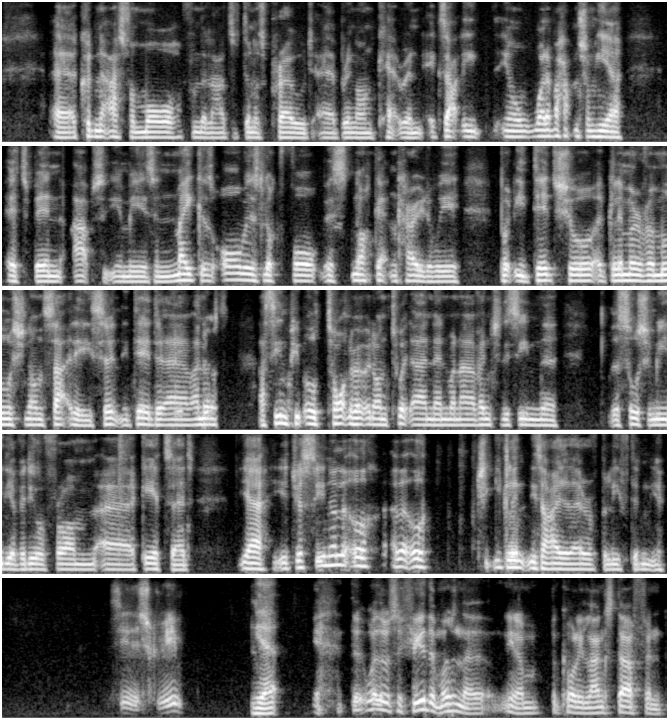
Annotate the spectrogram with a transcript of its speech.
Uh, couldn't ask for more from the lads who've done us proud. Uh, bring on Kettering. Exactly, you know, whatever happens from here, it's been absolutely amazing. Mike has always looked focused, not getting carried away, but he did show a glimmer of emotion on Saturday. He certainly did. Um, I know I've seen people talking about it on Twitter, and then when I eventually seen the the social media video from uh, Gateshead, yeah, you just seen a little a little cheeky glint in his eye there of belief, didn't you? See the scream. Yeah. Yeah, well, there was a few of them, wasn't there? You know, Macaulay Langstaff and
